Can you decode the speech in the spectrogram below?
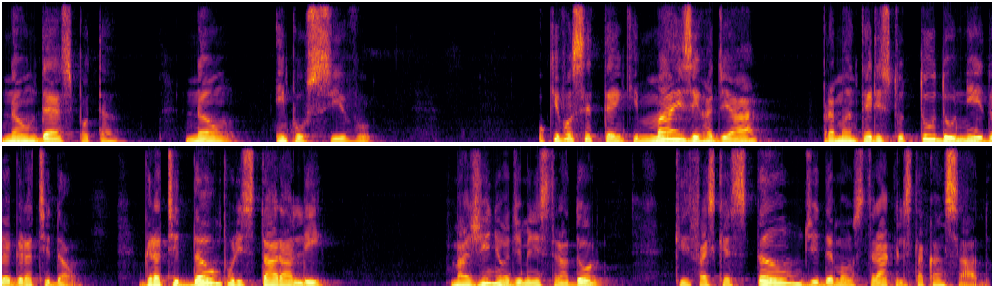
não déspota, não impulsivo. O que você tem que mais irradiar para manter isto tudo unido é gratidão. Gratidão por estar ali. Imagine um administrador que faz questão de demonstrar que ele está cansado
